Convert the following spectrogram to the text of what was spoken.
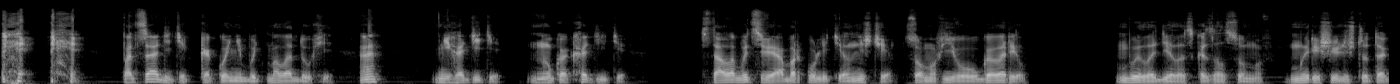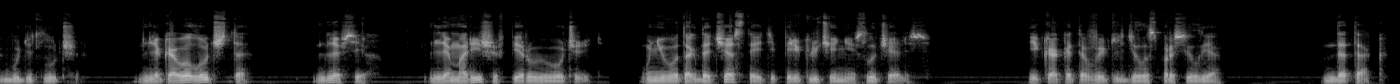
Подсадите к какой-нибудь молодухе, а? Не хотите? Ну, как хотите. Стало быть, Свяборг улетел ни с чем. Сомов его уговорил. «Было дело», — сказал Сомов. «Мы решили, что так будет лучше». «Для кого лучше-то?» «Для всех. Для Мариши в первую очередь. У него тогда часто эти переключения случались». «И как это выглядело?» – спросил я. «Да так.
